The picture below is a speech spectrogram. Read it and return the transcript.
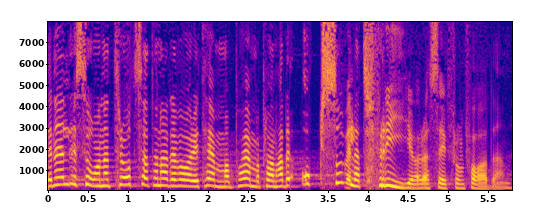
Den äldre sonen, trots att han hade varit hemma på hemmaplan, hade också velat frigöra sig från fadern.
